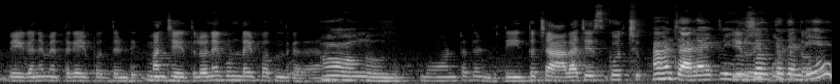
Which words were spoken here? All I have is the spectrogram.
బేగానే మెత్తగా అయిపోద్దండి. మన చేతిలోనే గుండె అయిపోతుంది కదా. అవునవును. బాగుంటదండి. దీంతో చాలా చేసుకోవచ్చు. చాలా ఇట్లా యూజ్ అవుతుందండి.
